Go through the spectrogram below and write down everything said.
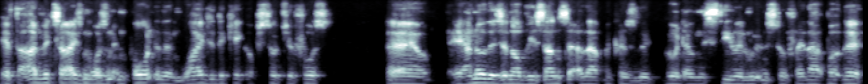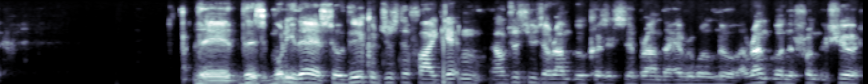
if the advertising wasn't important to them, why did they kick up such a fuss? Uh, I know there's an obvious answer to that because they go down the stealing route and stuff like that, but the, the there's money there, so they could justify getting. I'll just use Aramco because it's a brand that everyone will know. Aramco on the front of the shirt.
